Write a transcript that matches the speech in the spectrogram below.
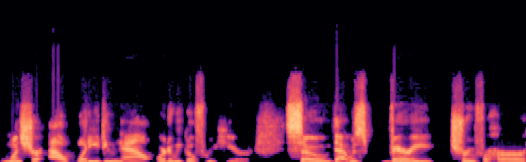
once you're out, what do you do now? Where do we go from here? So that was very true for her.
